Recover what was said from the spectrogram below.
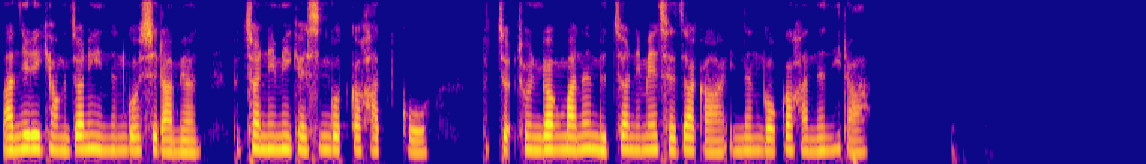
만일 이 경전이 있는 곳이라면 부처님이 계신 곳과 같고 부처, 존경받는 부처님의 제자가 있는 것과 같느니라.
